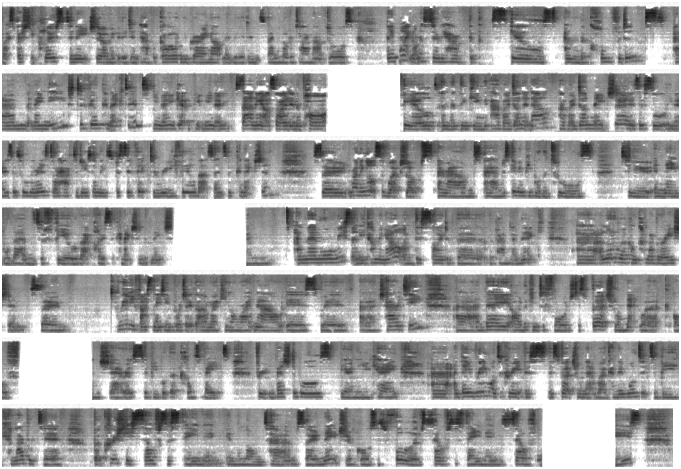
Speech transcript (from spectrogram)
especially close to nature. Maybe they didn't have a garden growing up. Maybe they didn't spend a lot of time outdoors. They might not necessarily have the skills and the confidence um, that they need to feel connected. You know, you get people, you know, standing outside in a park field and they're thinking, have I done it now? Have I done nature? Is this all, you know, is this all there is? Do I have to do something specific to really feel that sense of connection? So running lots of workshops around um, just giving people the tools to enable them to feel that closer connection with nature. And then more recently, coming out of this side of the, the pandemic, uh, a lot of work on collaboration. So, really fascinating project that I'm working on right now is with a charity, uh, and they are looking to forge this virtual network of and sharers, so people that cultivate fruit and vegetables here in the UK. Uh, and they really want to create this, this virtual network and they want it to be collaborative, but crucially self sustaining in the long term. So, nature, of course, is full of self sustaining, self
